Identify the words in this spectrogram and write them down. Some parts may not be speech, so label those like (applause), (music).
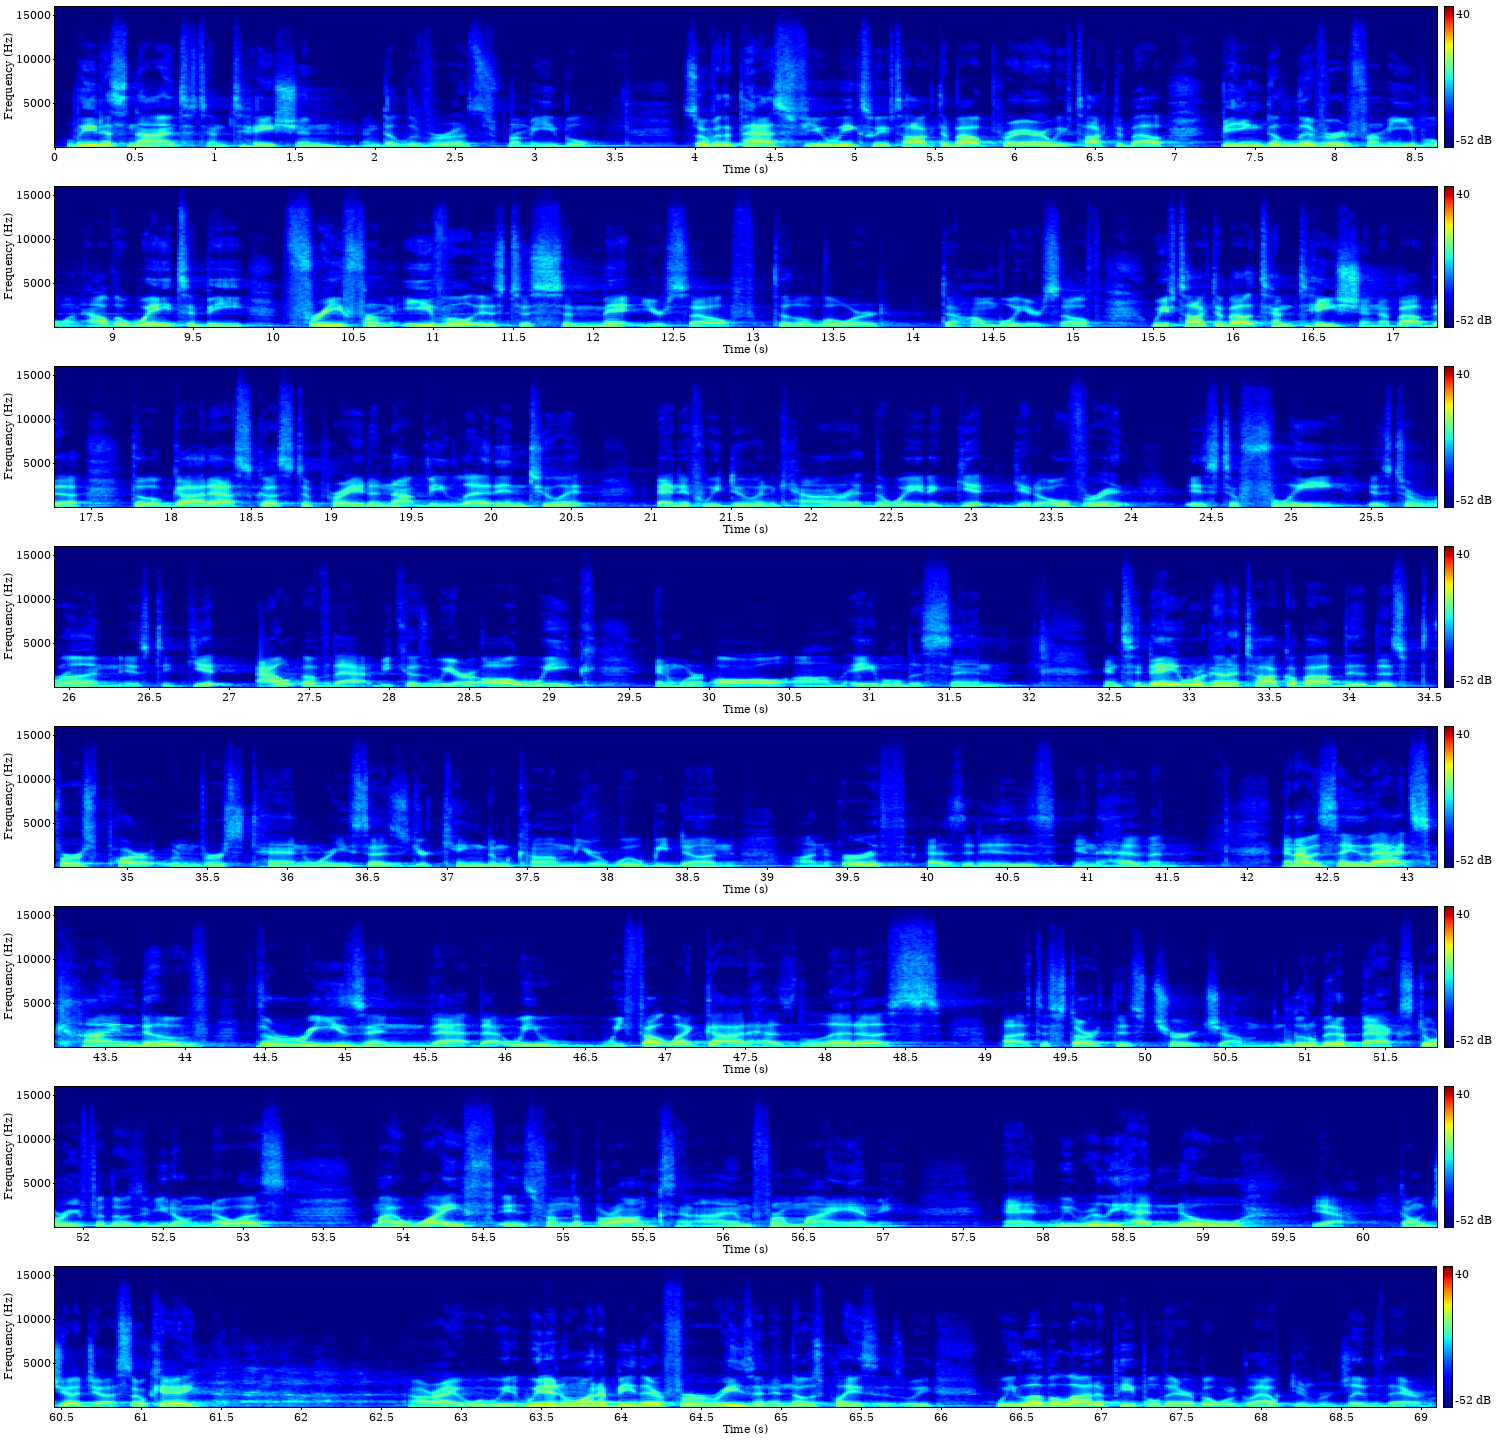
Lead us not into temptation and deliver us from evil. So, over the past few weeks, we've talked about prayer. We've talked about being delivered from evil and how the way to be free from evil is to submit yourself to the Lord to humble yourself. We've talked about temptation, about the, the God asks us to pray to not be led into it. And if we do encounter it, the way to get, get over it is to flee, is to run, is to get out of that because we are all weak and we're all um, able to sin. And today we're going to talk about the, this first part in verse 10 where he says, Your kingdom come, your will be done on earth as it is in heaven. And I would say that's kind of the reason that, that we, we felt like God has led us uh, to start this church. Um, a little bit of backstory for those of you don't know us. My wife is from the Bronx and I am from Miami. And we really had no, yeah, don't judge us, okay? (laughs) All right, we, we didn't want to be there for a reason in those places. We, we love a lot of people there, but we're glad we didn't live there.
